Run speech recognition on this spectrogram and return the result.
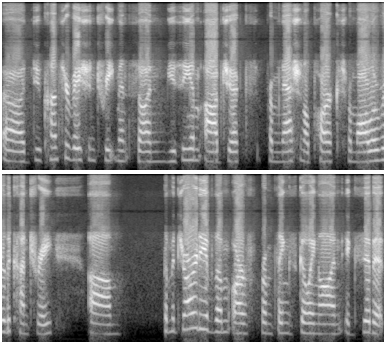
uh, do conservation treatments on museum objects from national parks from all over the country. Um, the majority of them are from things going on exhibit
